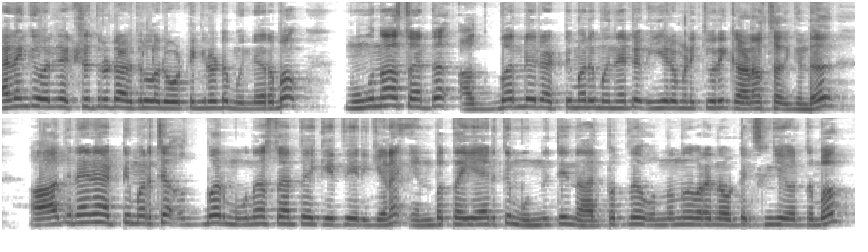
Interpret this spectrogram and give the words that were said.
അല്ലെങ്കിൽ ഒരു ലക്ഷത്തിലോട്ട് അടുത്തുള്ള ഒരു വോട്ടിങ്ങിലോട്ട് മുന്നേറുമ്പോൾ മൂന്നാം സ്ഥാനത്ത് അക്ബറിന്റെ ഒരു അട്ടിമറി മുന്നേറ്റം ഈ ഒരു മണിക്കൂറിൽ കാണാൻ സാധിക്കുന്നുണ്ട്. ആദിനെ അട്ടിമറിച്ച അക്ബർ മൂന്നാം സ്ഥാനത്തേക്ക് എത്തിയിരിക്കുകയാണ്. എൺപത്തി അയ്യായിരത്തി മുന്നൂറ്റി നാൽപ്പത്തി ഒന്നെന്ന് പറയുന്ന വോട്ടിംഗ് സംഖ്യ ഉയർത്തുമ്പോൾ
